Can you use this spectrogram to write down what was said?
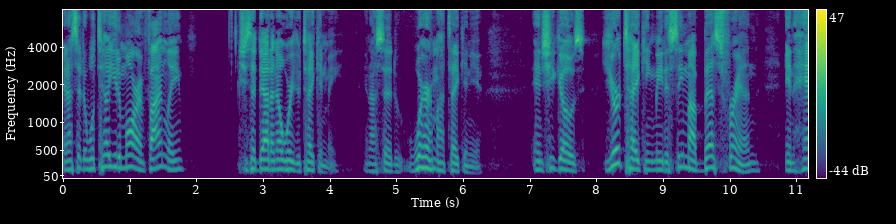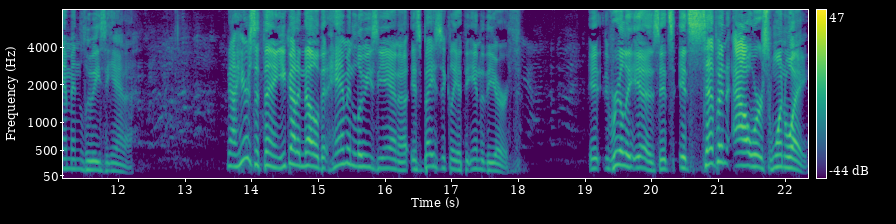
And I said, We'll tell you tomorrow. And finally, she said, Dad, I know where you're taking me. And I said, Where am I taking you? And she goes, You're taking me to see my best friend in Hammond, Louisiana. Now, here's the thing you got to know that Hammond, Louisiana is basically at the end of the earth. It really is. It's, it's seven hours one way,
